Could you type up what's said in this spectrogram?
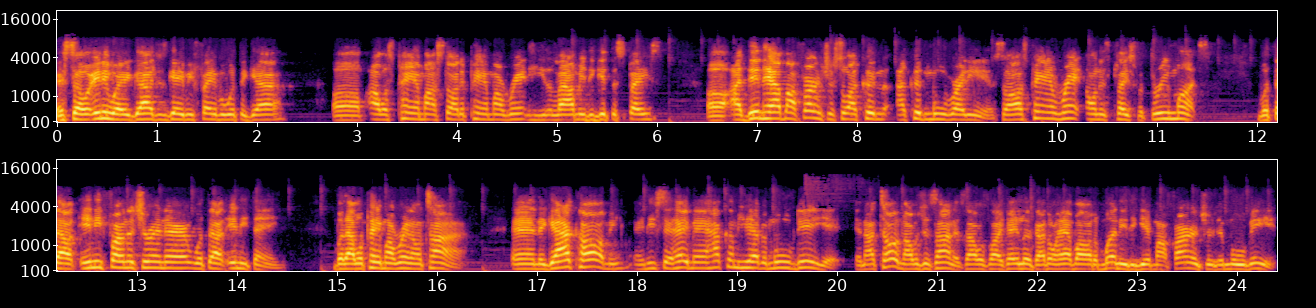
And so anyway, God just gave me favor with the guy. Um, I was paying my started paying my rent. He allowed me to get the space. Uh, I didn't have my furniture, so I couldn't I couldn't move right in. So I was paying rent on this place for three months without any furniture in there, without anything but I would pay my rent on time. And the guy called me and he said, Hey man, how come you haven't moved in yet? And I told him I was just honest. I was like, Hey, look, I don't have all the money to get my furniture to move in.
